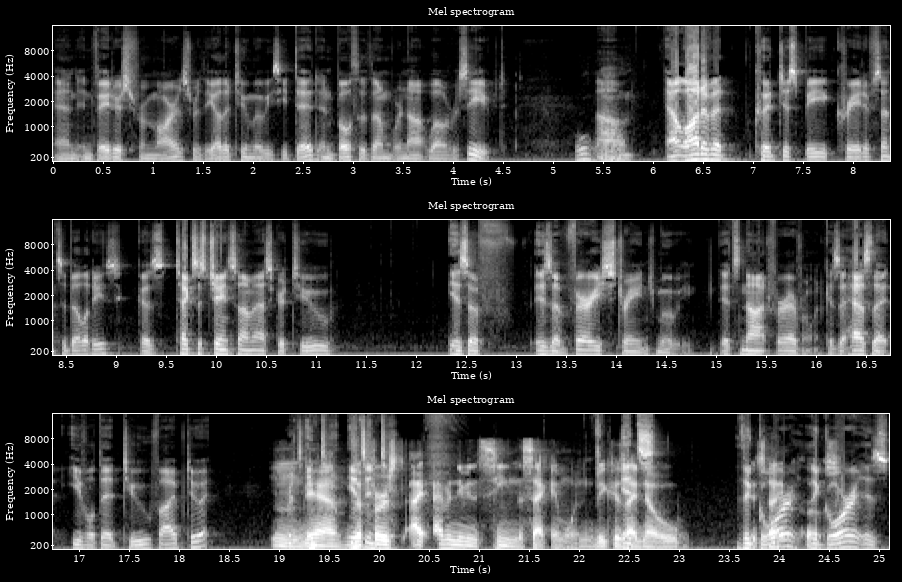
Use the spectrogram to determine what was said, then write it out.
and Invaders from Mars were the other two movies he did, and both of them were not well received. Ooh, wow. um, a lot of it could just be creative sensibilities because Texas Chainsaw Massacre 2 is a is a very strange movie it's not for everyone because it has that Evil Dead Two vibe to it. Mm, yeah, the first I haven't even seen the second one because I know the gore. The gore is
